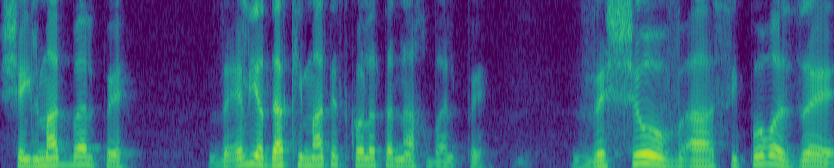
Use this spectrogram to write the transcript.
שילמד בעל פה. ואל ידע כמעט את כל התנ"ך בעל פה. ושוב, הסיפור הזה,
